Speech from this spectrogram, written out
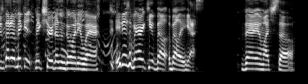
She's gotta make it, make sure it doesn't go anywhere. It is a very cute bel- belly. Yes, very much so.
